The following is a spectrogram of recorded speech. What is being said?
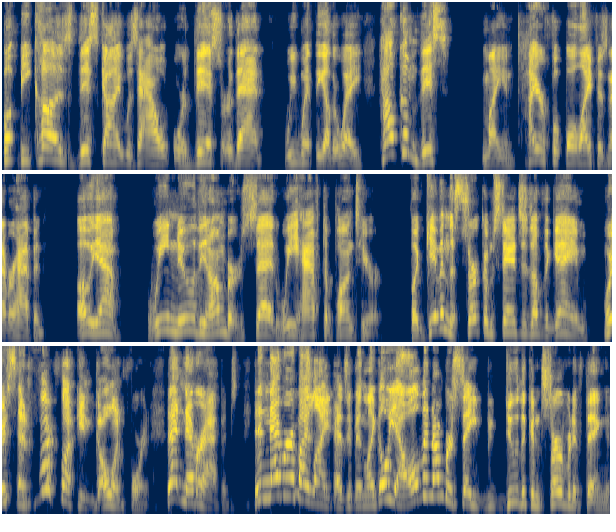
but because this guy was out or this or that, we went the other way. How come this, my entire football life, has never happened? Oh, yeah, we knew the numbers said we have to punt here. But given the circumstances of the game, we said we're fucking going for it. That never happens. It never in my life has it been like, oh yeah, all the numbers say do the conservative thing,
